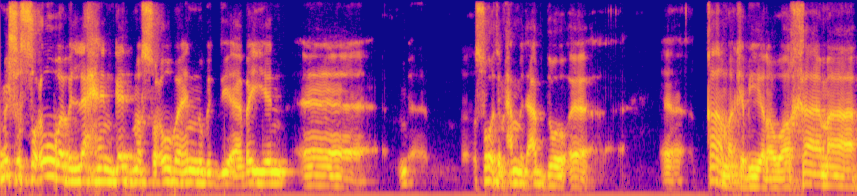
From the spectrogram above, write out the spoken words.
مش الصعوبة باللحن قد ما الصعوبة إنه بدي أبين آه، صوت محمد عبده آه، قامة كبيرة وخامة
